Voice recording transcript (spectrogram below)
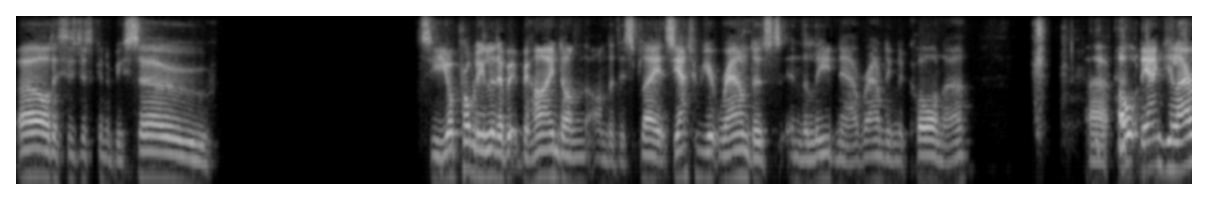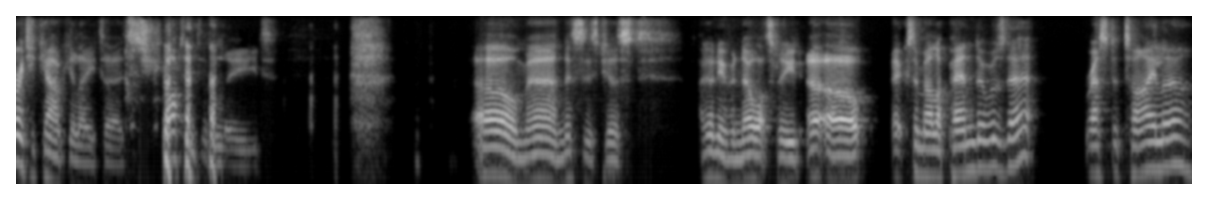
Oh, this is just going to be so See, you're probably a little bit behind on, on the display. It's the attribute rounders in the lead now, rounding the corner. Uh, oh, the angularity calculator. It's shot into the lead. Oh man, this is just, I don't even know what's lead. Uh-oh, XML appender was that? raster tiler?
